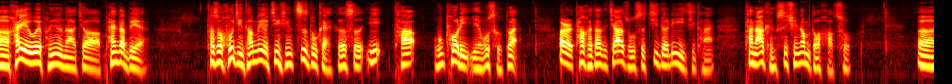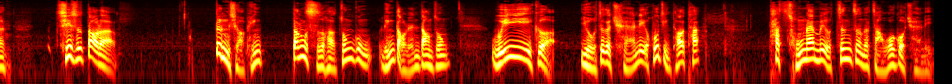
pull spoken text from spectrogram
呃，还有一位朋友呢叫 Panda Bear，他说胡锦涛没有进行制度改革是一，他无魄力也无手段。二，他和他的家族是既得利益集团，他哪肯失去那么多好处？呃，其实到了邓小平当时哈，中共领导人当中，唯一一个有这个权利，胡锦涛他他从来没有真正的掌握过权力，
